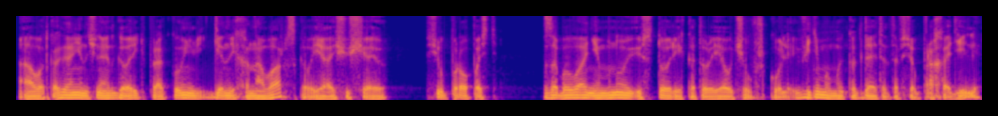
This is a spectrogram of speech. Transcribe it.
А вот когда они начинают говорить про какого-нибудь Генриха Наварского, я ощущаю всю пропасть забывания мною истории, которую я учил в школе. Видимо, мы когда-то это все проходили,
